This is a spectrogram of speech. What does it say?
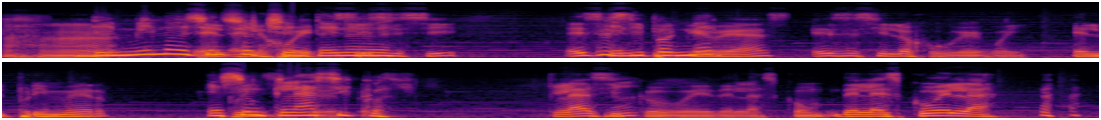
Ajá. De 1989. sí, sí, sí. Ese sí, para que veas, ese sí lo jugué, güey. El primer. Es un clásico. Clásico, güey, de, de la escuela.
